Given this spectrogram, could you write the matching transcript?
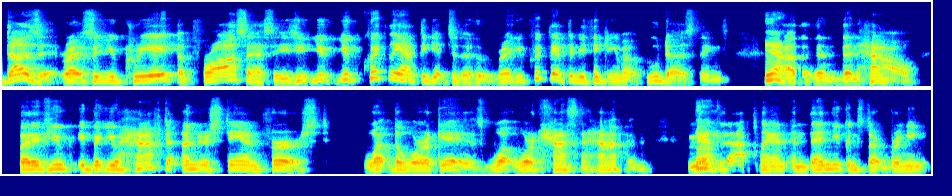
does it right? So you create the processes. You you you quickly have to get to the who right? You quickly have to be thinking about who does things yeah, rather than than how. But if you but you have to understand first what the work is what work has to happen make Yeah. that plan and then you can start bringing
